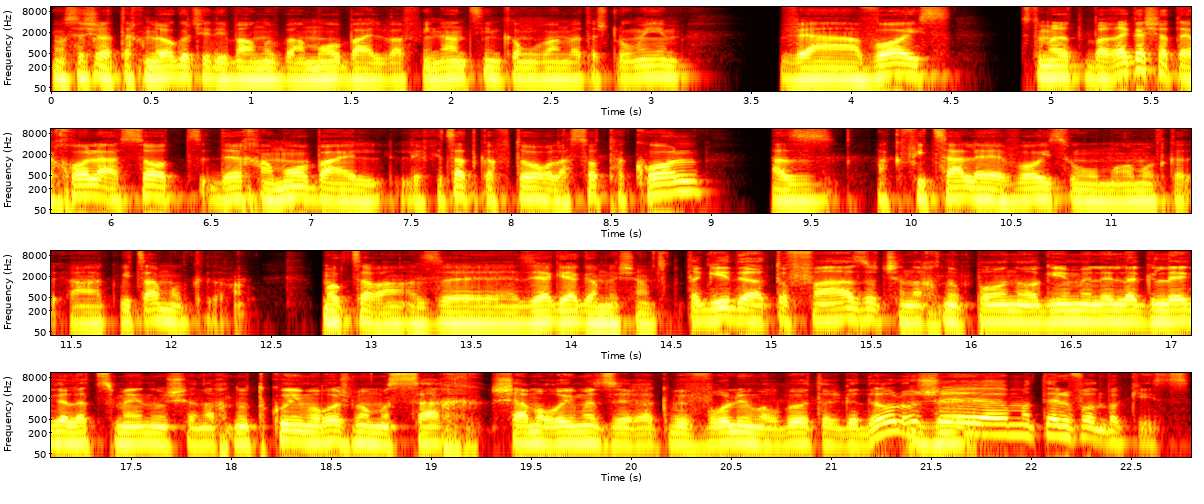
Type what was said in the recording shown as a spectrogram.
הנושא של הטכנולוגיות שדיברנו והמובייל והפיננסים כמובן והתשלומים והvoice זאת אומרת ברגע שאתה יכול לעשות דרך המובייל לחיצת כפתור לעשות הכל אז הקפיצה ל-voice הוא מאוד מאוד קצרה הקפיצה מאוד קצרה מאוד קצרה אז אה, זה יגיע גם לשם. תגיד, התופעה הזאת שאנחנו פה נוהגים ללגלג על עצמנו, שאנחנו תקועים הראש במסך, שם רואים את זה רק בווליום הרבה יותר גדול, או שהטלפון בכיס?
